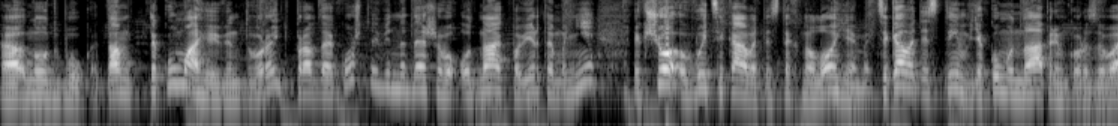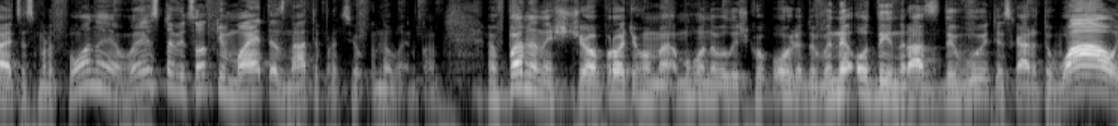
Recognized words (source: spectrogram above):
е, ноутбука. Там таку магію він творить, правда, коштує він не дешево. Однак, повірте мені, якщо ви цікавитесь технологіями, цікавитесь тим, в якому напрямку розвиваються смартфони, ви 100% маєте знати про цю новинку. Впевнений, що протягом мого невеличкого огляду ви не один раз здивуєте, скажете Вау,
